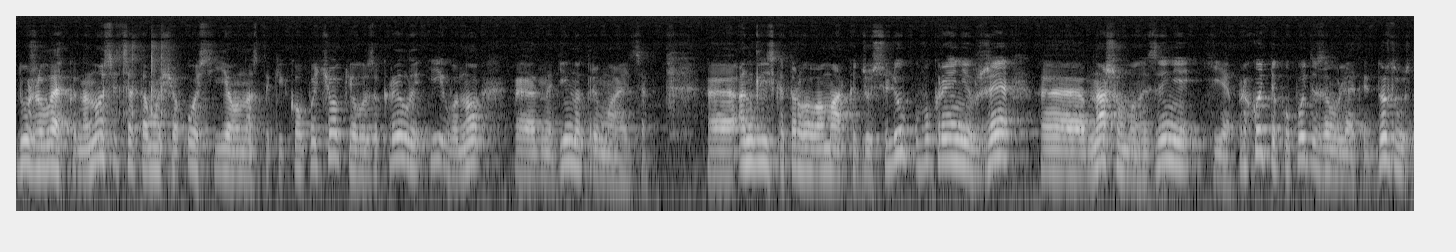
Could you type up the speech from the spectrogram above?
дуже легко наноситься, тому що ось є у нас такий ковпачок, його закрили і воно е, надійно тримається. Е, Англійська торгова марка Juicy в Україні вже в нашому магазині є. Приходьте, купуйте, замовляйте. До зустрічі!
